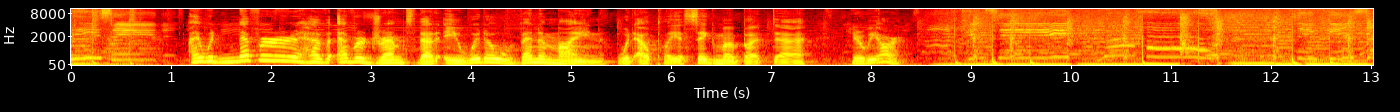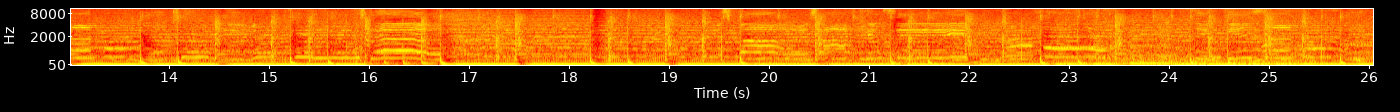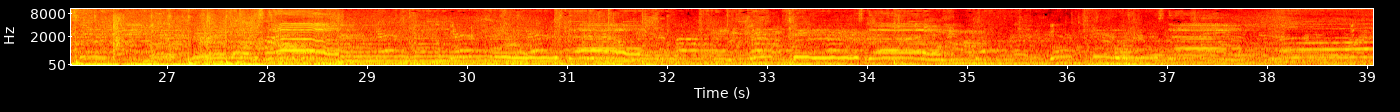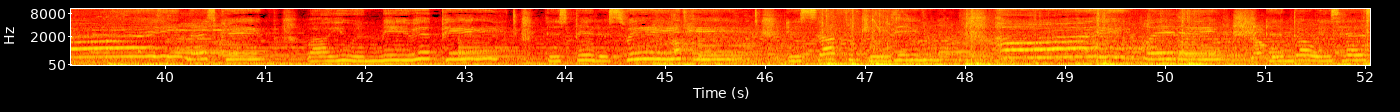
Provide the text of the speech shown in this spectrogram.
Easy. I would never have ever dreamt that a Widow Venom Mine would outplay a Sigma, but uh, here we are.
